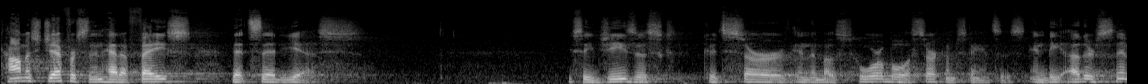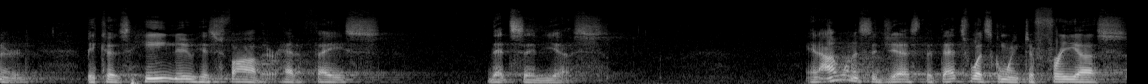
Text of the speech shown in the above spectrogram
Thomas Jefferson had a face that said yes. You see, Jesus could serve in the most horrible of circumstances and be other centered because he knew his Father had a face that said yes. And I want to suggest that that's what's going to free us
